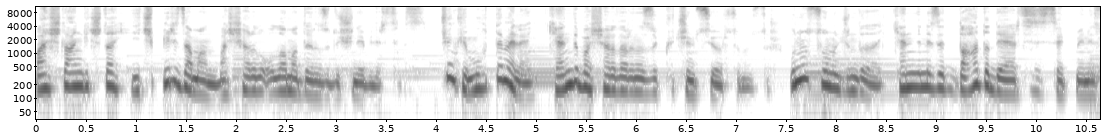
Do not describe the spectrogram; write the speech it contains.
başlangıçta hiçbir zaman başarılı olamadığınızı düşünebilirsiniz. Çünkü muhtemelen kendi başarılarınızı küçümsüyorsunuzdur. Bunun sonucunda da kendinizi daha da değersiz hissetmeniz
